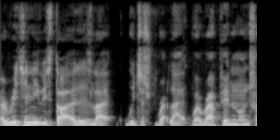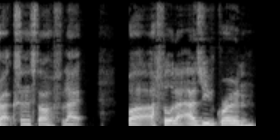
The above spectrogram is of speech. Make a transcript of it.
originally we started as like we just like we're rapping on tracks and stuff. Like, but I feel like as we've grown,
